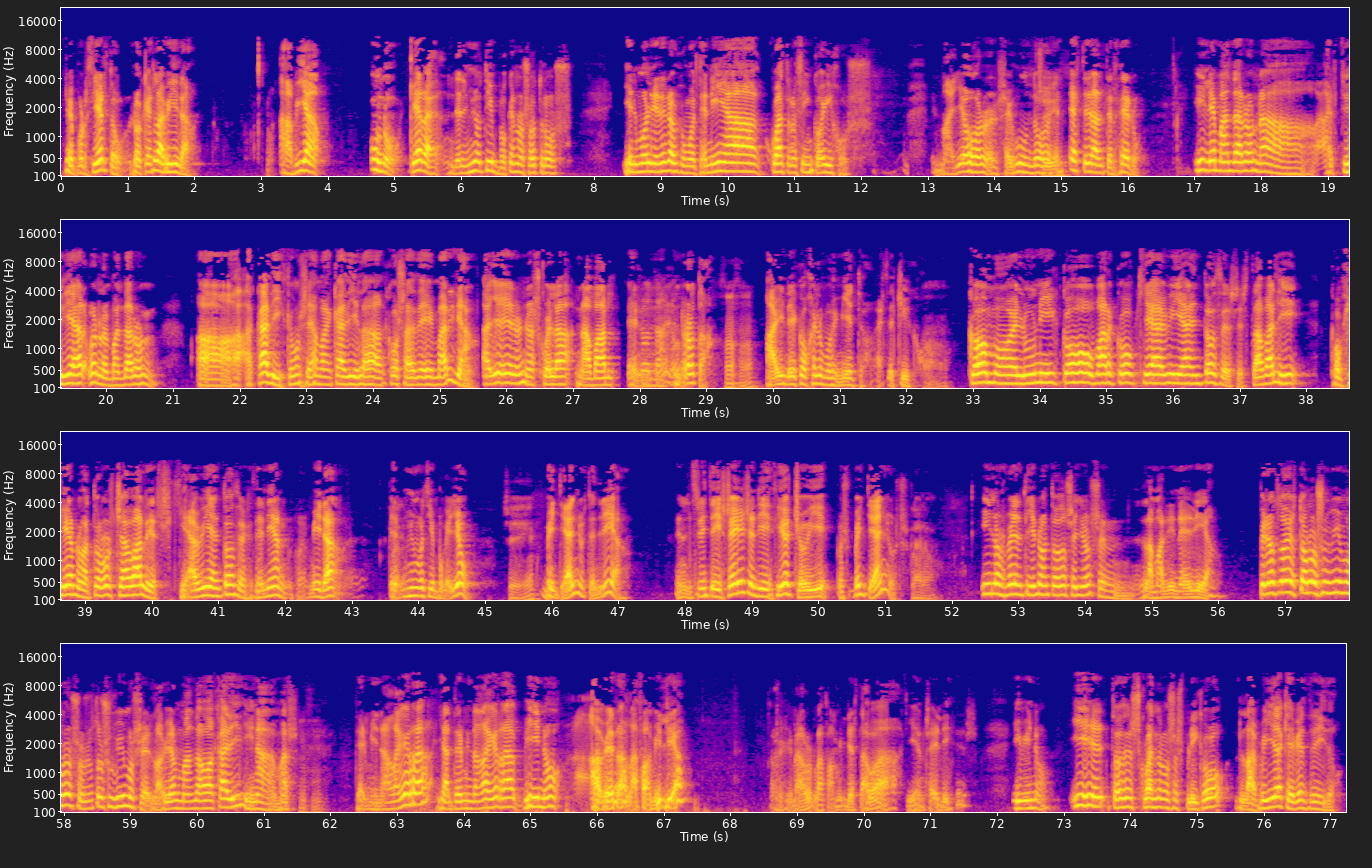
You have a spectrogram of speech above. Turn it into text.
que por cierto, lo que es la vida, había uno que era del mismo tiempo que nosotros y el molinero como tenía cuatro o cinco hijos, mayor, el segundo, Sí. este era el tercero. Y le mandaron a, a estudiar, bueno, le mandaron a, a Cádiz, ¿cómo se llama en Cádiz la cosa de Marina? Allí era una escuela naval en Rota, en Rota. Ajá. Ahí le coge el movimiento a este chico. Como el único barco que había entonces estaba allí, cogieron a todos los chavales que había entonces, que tenían, pues mira, el mismo tiempo que yo, Sí. 20 años tendría. En el 36, en el 18, y pues 20 años. Claro. Y los metieron todos ellos en la marinería. Pero todo esto lo subimos nosotros, nosotros subimos, lo habían mandado a Cádiz y nada más. Termina la guerra, ya termina la guerra, vino a ver a la familia. Porque claro, la familia estaba aquí en. Y vino. Y entonces cuando nos explicó la vida que habían tenido.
